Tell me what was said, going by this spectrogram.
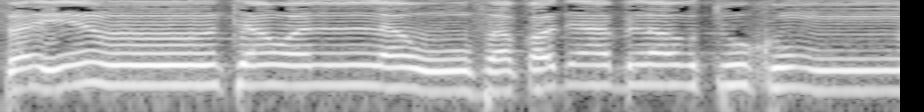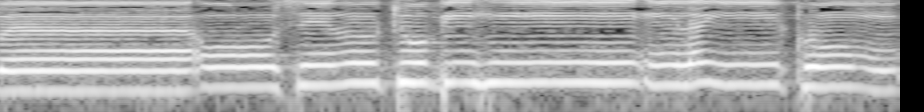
فإن تولوا فقد أبلغتكم ما أرسلت به إليكم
